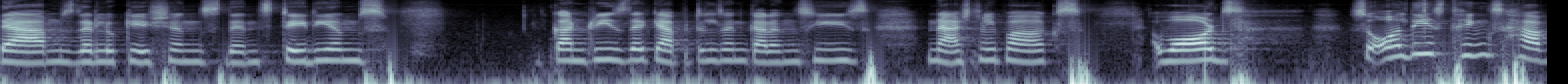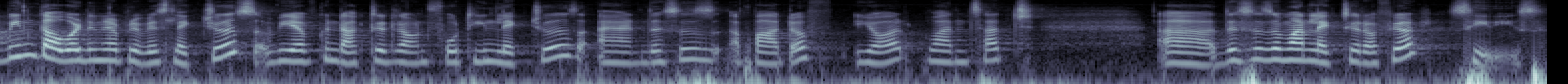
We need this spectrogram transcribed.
dams, their locations, then stadiums, countries, their capitals and currencies, national parks, awards, so all these things have been covered in our previous lectures. We have conducted around 14 lectures and this is a part of your one such, uh, this is a one lecture of your series.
